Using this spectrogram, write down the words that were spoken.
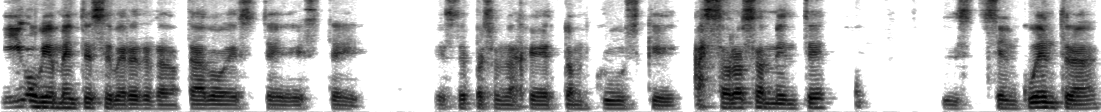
Y obviamente se ve retratado este, este, este personaje de Tom Cruise que azarosamente se encuentra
